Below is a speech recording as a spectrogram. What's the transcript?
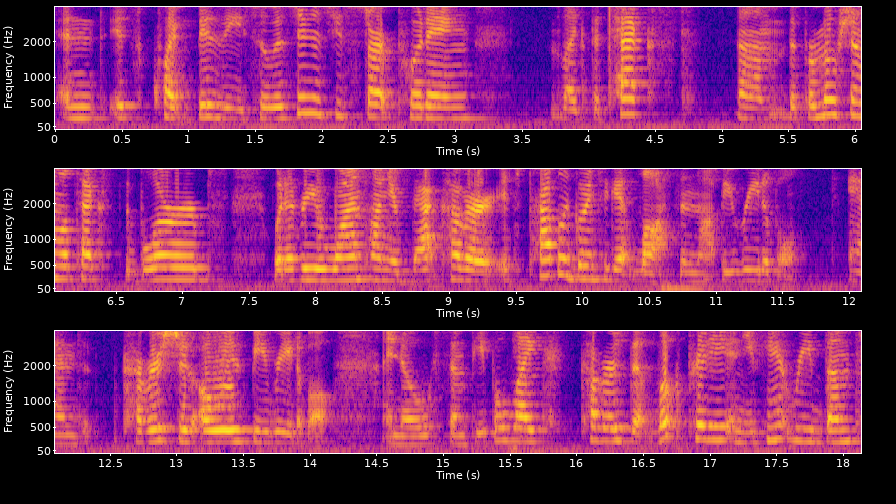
and it's quite busy. So as soon as you start putting like the text, um, the promotional text, the blurbs, whatever you want on your back cover, it's probably going to get lost and not be readable. And covers should always be readable. I know some people like covers that look pretty and you can't read them,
